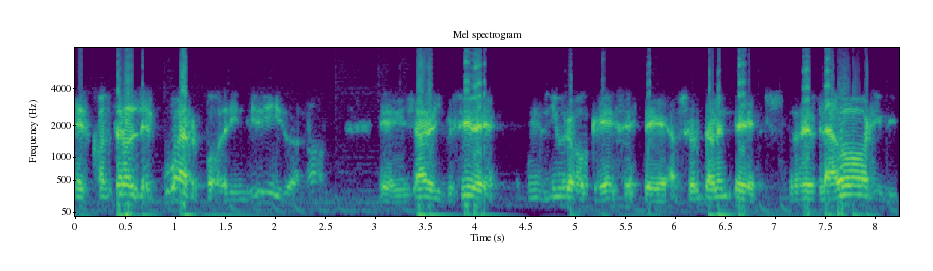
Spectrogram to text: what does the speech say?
el control del cuerpo del individuo, ¿no? Eh, ya inclusive un libro que es este absolutamente revelador y,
